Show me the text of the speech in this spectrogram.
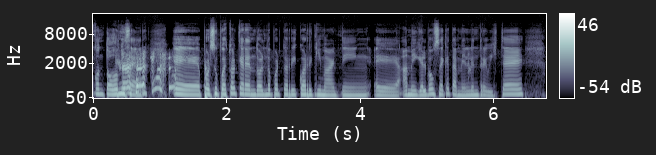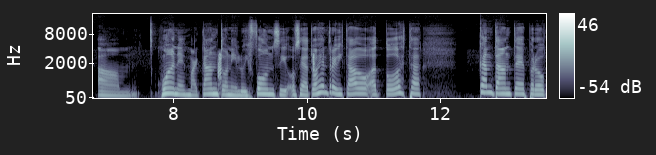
con todo mi ser, eh, por supuesto al querendón de Puerto Rico, a Ricky Martin, eh, a Miguel Bosé, que también lo entrevisté, um, Juanes, Marc Anthony, Luis Fonsi, o sea, tú has entrevistado a toda esta cantantes, pero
